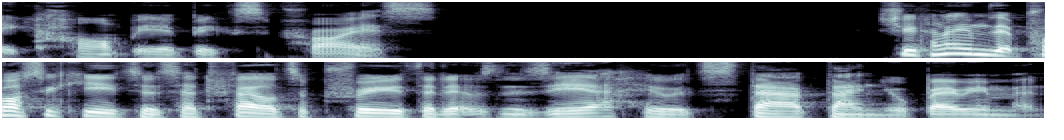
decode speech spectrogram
it can't be a big surprise. She claimed that prosecutors had failed to prove that it was Nazir who had stabbed Daniel Berryman.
